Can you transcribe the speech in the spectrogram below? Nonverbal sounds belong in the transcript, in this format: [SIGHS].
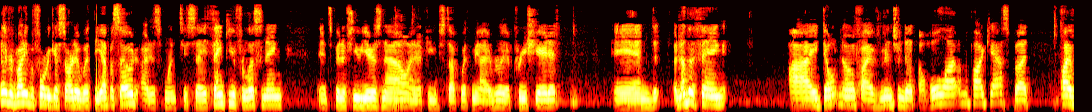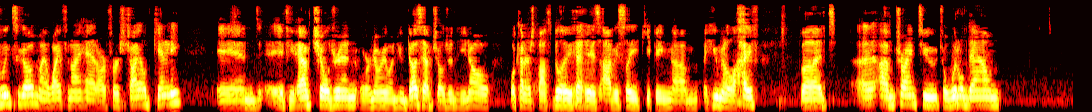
Hey, everybody, before we get started with the episode, I just want to say thank you for listening. It's been a few years now, and if you've stuck with me, I really appreciate it. And another thing, I don't know if I've mentioned it a whole lot on the podcast, but five weeks ago, my wife and I had our first child, Kennedy. And if you have children or know anyone who does have children, then you know what kind of responsibility that is, obviously, keeping um, a human [LAUGHS] alive. But I'm trying to, to whittle down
